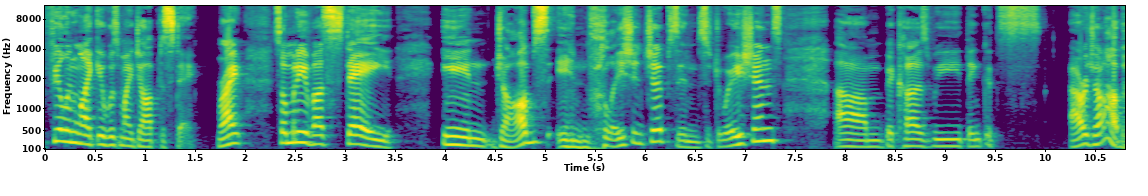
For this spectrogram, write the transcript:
feeling like it was my job to stay. Right? So many of us stay in jobs, in relationships, in situations, um, because we think it's our job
